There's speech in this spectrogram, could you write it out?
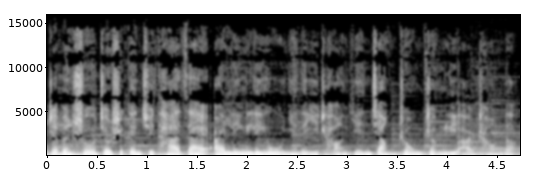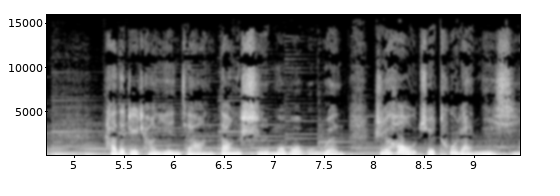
这本书就是根据他在二零零五年的一场演讲中整理而成的。他的这场演讲当时默默无闻，之后却突然逆袭，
